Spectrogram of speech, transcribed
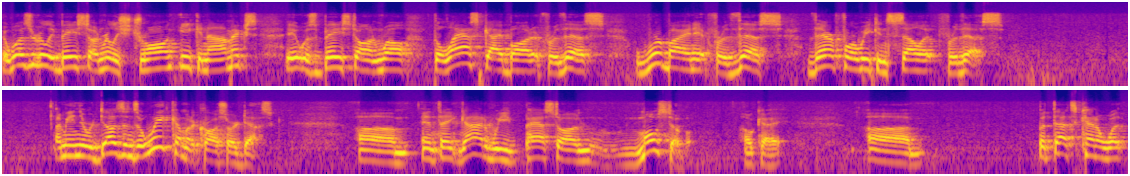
it wasn't really based on really strong economics. It was based on, well, the last guy bought it for this, we're buying it for this, therefore we can sell it for this. I mean, there were dozens a week coming across our desk. Um, and thank God we passed on most of them, okay? Um, but that's kind of what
